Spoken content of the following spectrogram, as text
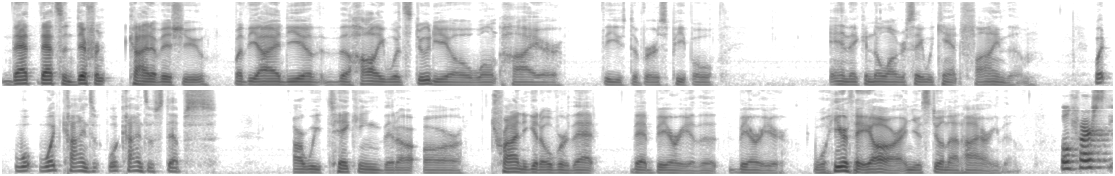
That that's a different kind of issue. but the idea that the Hollywood studio won't hire these diverse people, and they can no longer say we can't find them. What what, what kinds what kinds of steps are we taking that are, are trying to get over that that barrier the barrier? Well, here they are, and you're still not hiring them. Well, first,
